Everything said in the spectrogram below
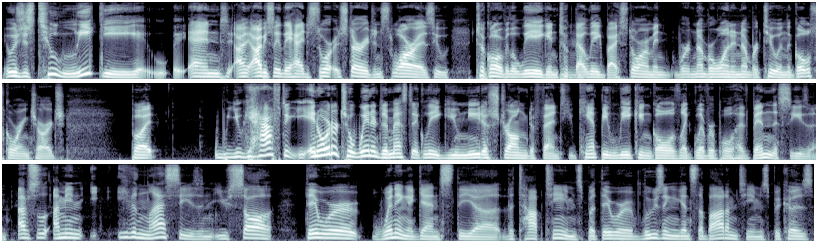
it was just too leaky, and I, obviously they had Stur- Sturridge and Suarez who took over the league and took mm-hmm. that league by storm and were number one and number two in the goal scoring charge. But you have to, in order to win a domestic league, you need a strong defense. You can't be leaking goals like Liverpool have been this season. Absolutely. I mean, even last season, you saw they were winning against the uh, the top teams, but they were losing against the bottom teams because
